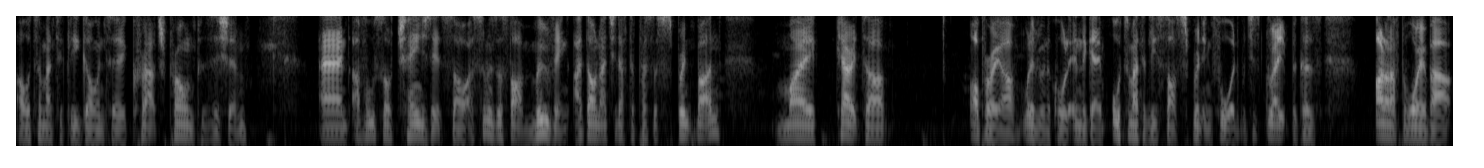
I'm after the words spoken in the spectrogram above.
I automatically go into crouch prone position. And I've also changed it so as soon as I start moving, I don't actually have to press the sprint button. My character operator, whatever you want to call it, in the game automatically starts sprinting forward, which is great because I don't have to worry about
